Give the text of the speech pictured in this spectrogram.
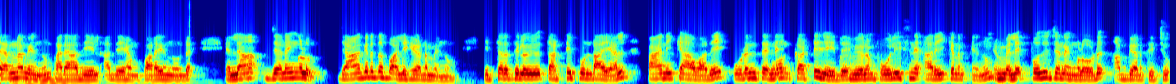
തരണമെന്നും പരാതിയിൽ അദ്ദേഹം പറയുന്നുണ്ട്. എല്ലാ ജനങ്ങളും ജാഗ്രത പാലിക്കണമെന്നും ഇത്തരത്തിലൊരു തട്ടിപ്പുണ്ടായാൽ പാനിക്കാവാതെ ഉടൻ തന്നെ കട്ട് ചെയ്ത് വിവരം പോലീസിനെ അറിയിക്കണം എന്നും എം പൊതുജനങ്ങളോട് അഭ്യർത്ഥിച്ചു.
